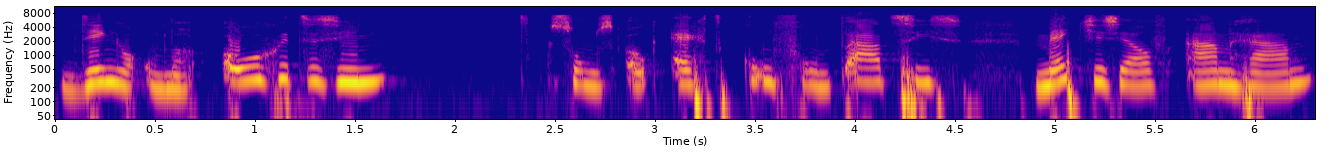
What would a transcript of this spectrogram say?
Dingen onder ogen te zien. Soms ook echt confrontaties met jezelf aangaan.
